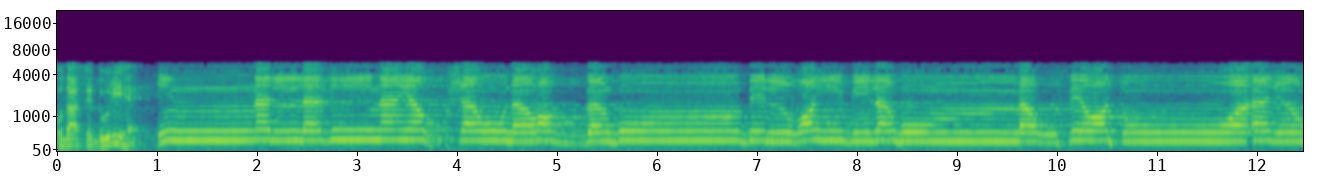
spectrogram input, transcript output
خدا سے دوری ہے۔ الذين يخشون ربهم بالغيب لهم مغفرة وأجر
